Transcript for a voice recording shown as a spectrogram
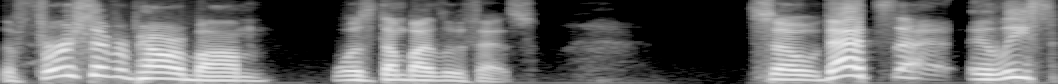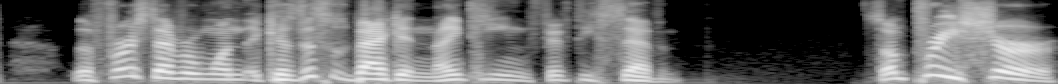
The first ever power bomb was done by Lou So that's uh, at least the first ever one because this was back in 1957. So I'm pretty sure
